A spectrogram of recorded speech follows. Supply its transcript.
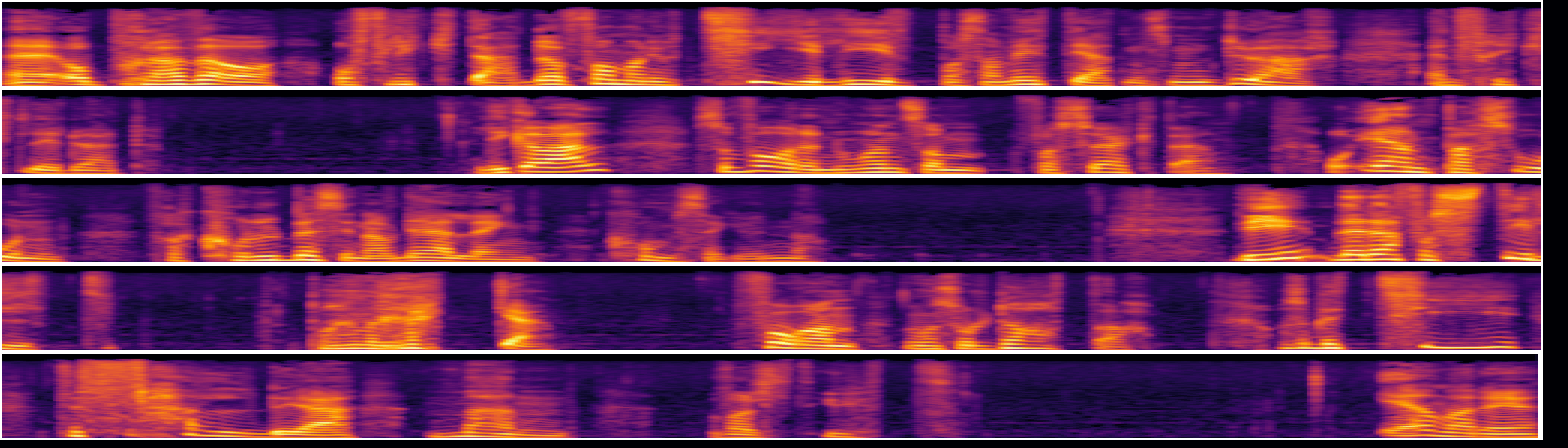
eh, å prøve å, å, flykte. Da får man jo ti liv på samvittigheten som dør en fryktelig død. Likevel så var det noen som forsøkte, og én person fra Kolbe sin avdeling kom seg unna. De ble derfor stilt på en rekke foran noen soldater. Og så ble ti tilfeldige menn valgt ut. En av dem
